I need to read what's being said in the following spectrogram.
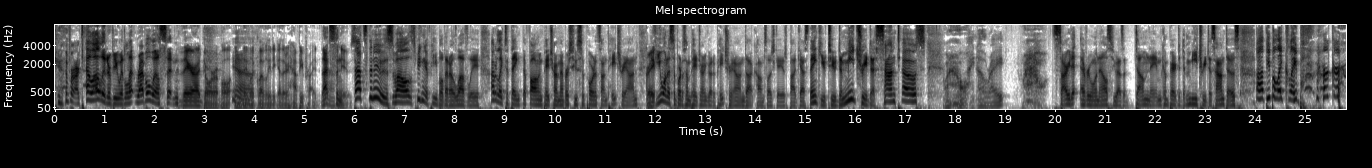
For our tell all interview with Le- Rebel Wilson. they're adorable and they look lovely together. Happy Pride. That's the news. That's the news. Well, speaking of people that are lovely, I would like to thank the following Patreon members who support us on Patreon. Great. If you want to support us on Patreon, go to patreon.com slash gayish podcast. Thank you to Dimitri DeSantos. wow. I know, right? Wow. Sorry to everyone else who has a dumb name compared to Dimitri DeSantos. Uh, people like Clay Parker.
